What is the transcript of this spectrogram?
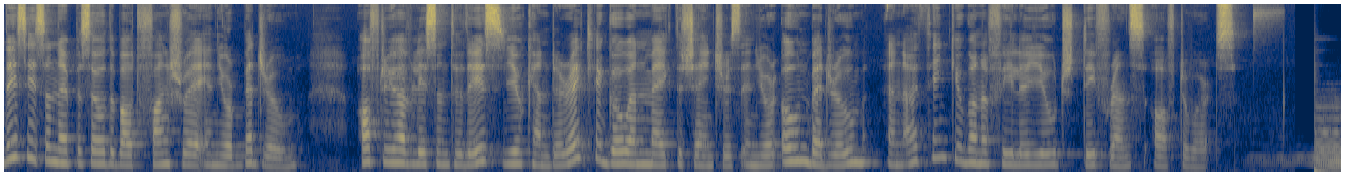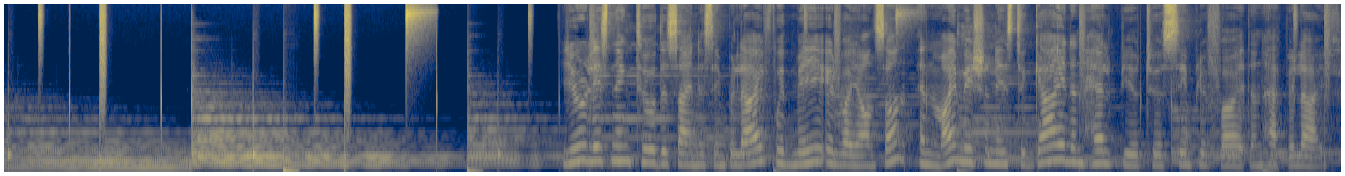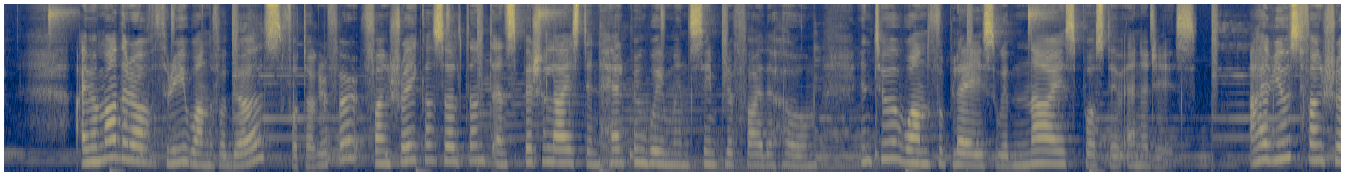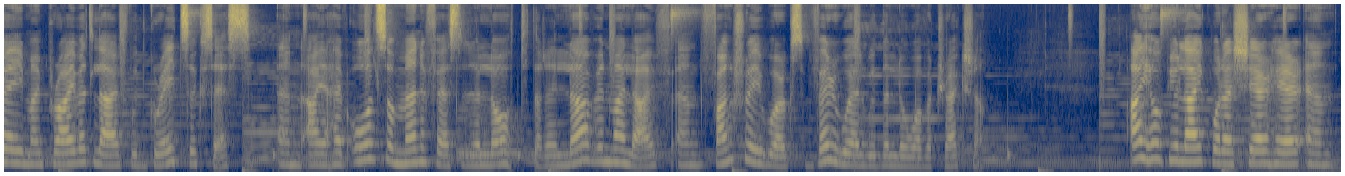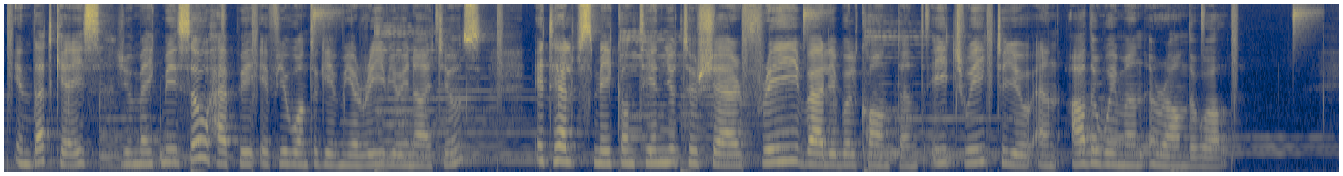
This is an episode about feng shui in your bedroom. After you have listened to this, you can directly go and make the changes in your own bedroom, and I think you're gonna feel a huge difference afterwards. You're listening to Design a Simple Life with me, Ylva Jansson, and my mission is to guide and help you to a simplified and happy life. I'm a mother of three wonderful girls, photographer, feng shui consultant, and specialized in helping women simplify the home into a wonderful place with nice positive energies. I have used feng shui in my private life with great success, and I have also manifested a lot that I love in my life, and feng shui works very well with the law of attraction. I hope you like what I share here, and in that case, you make me so happy if you want to give me a review in iTunes. It helps me continue to share free, valuable content each week to you and other women around the world.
